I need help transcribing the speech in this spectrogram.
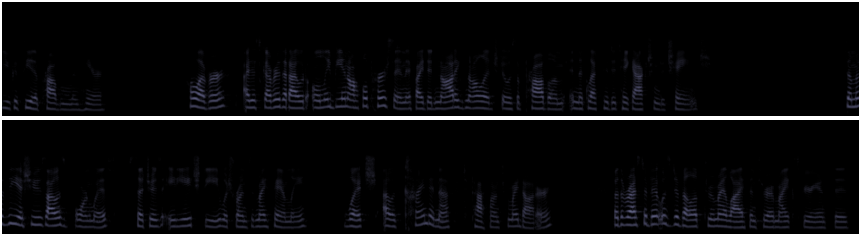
You could see the problem in here. However, I discovered that I would only be an awful person if I did not acknowledge there was a problem and neglected to take action to change. Some of the issues I was born with, such as ADHD, which runs in my family, which I was kind enough to pass on to my daughter, but the rest of it was developed through my life and through my experiences.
